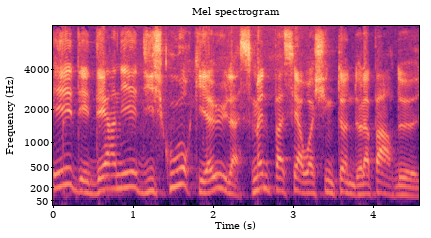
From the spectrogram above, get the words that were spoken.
et des derniers discours qu'il y a eu la semaine passée à Washington de la part de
